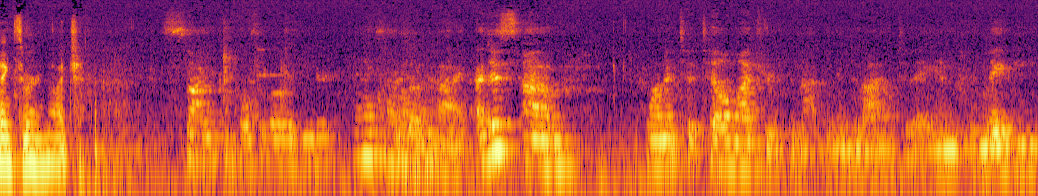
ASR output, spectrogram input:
Thanks very much. Sorry, compulsive overeater. Hi. I just um, wanted to tell my truth and not be in denial today, and it may be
